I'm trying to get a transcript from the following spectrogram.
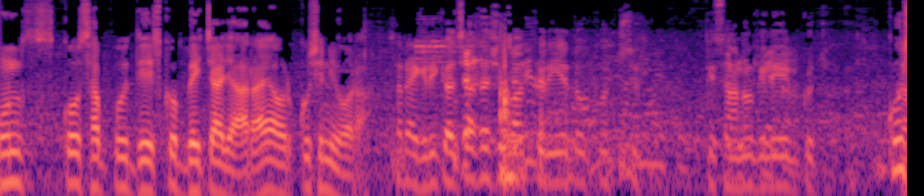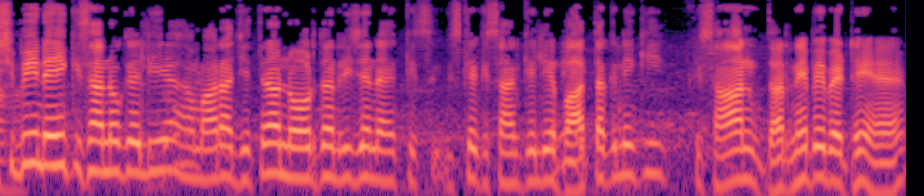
उनको सब कुछ देश को बेचा जा रहा है और कुछ नहीं हो रहा। सर एग्रीकल्चर से शुरुआत करिए तो कुछ किसानों के लिए कुछ कुछ भी नहीं किसानों के लिए। हमारा जितना नॉर्दर्न रीजन है किस, इसके किसान के लिए बात तक नहीं की। किसान धरने पे बैठे हैं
